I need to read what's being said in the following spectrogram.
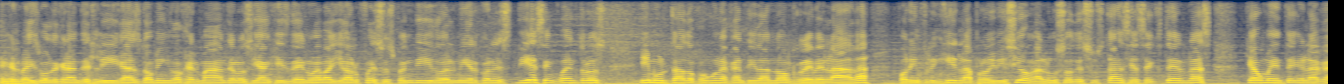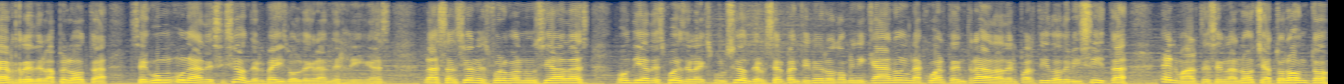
En el béisbol de grandes ligas, Domingo Germán de los Yankees de Nueva York fue suspendido el miércoles 10 encuentros y multado con una cantidad no revelada por infringir la prohibición al uso de sustancias externas que aumenten el agarre de la pelota, según una decisión del béisbol de grandes ligas. Las sanciones fueron anunciadas un día después de la expulsión del serpentinero dominicano en la cuarta entrada del partido de visita el martes en la noche a Toronto,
